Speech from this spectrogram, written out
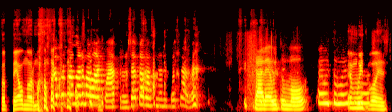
Papel normal. É o papel normal A4, já estava a semana passada. Cara, é muito bom. É muito bom. É muito bom este.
